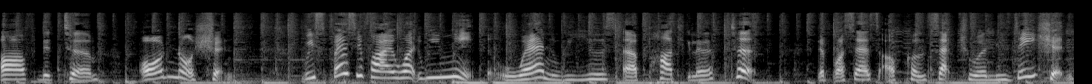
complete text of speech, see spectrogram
of the term or notion. We specify what we mean when we use a particular term. The process of conceptualization,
